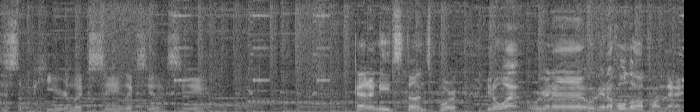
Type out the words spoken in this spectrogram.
disappear? Let's see, let's see, let's see. Kind of need Stun Spore. You know what? We're gonna we're gonna hold off on that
